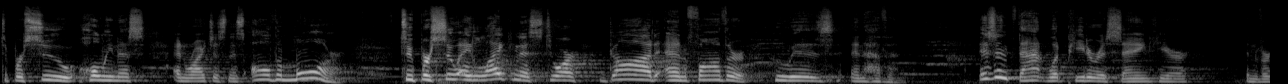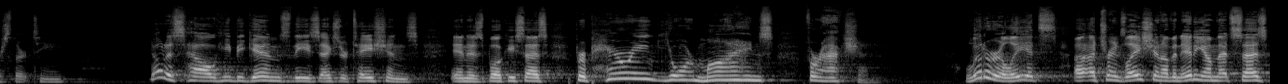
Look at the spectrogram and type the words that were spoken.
to pursue holiness and righteousness, all the more to pursue a likeness to our God and Father who is in heaven. Isn't that what Peter is saying here in verse 13? Notice how he begins these exhortations in his book. He says, preparing your minds for action. Literally, it's a, translation of an idiom that says,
